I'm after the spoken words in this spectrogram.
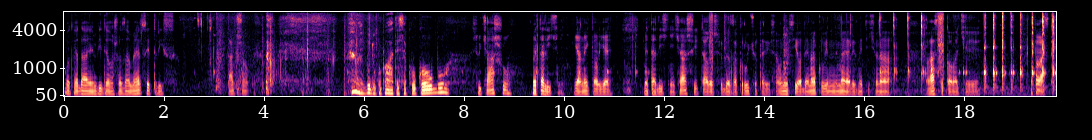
викладаємо відео, що замерз і тріс. Так що буду купувати всяку ковбу, цю чашу металічну. Яникав є металічні чаші, та лише сюди закручу, та і все. Вони всі одинакові, немає різниці, чи вона пластикова, чи пластик,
